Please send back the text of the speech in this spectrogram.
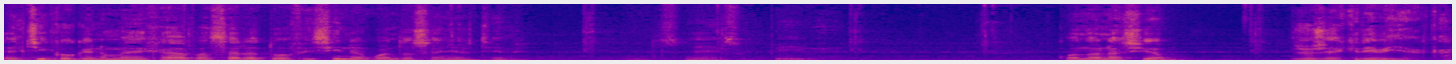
El chico que no me dejaba pasar a tu oficina, ¿cuántos años tiene? No sé, es un pibe. Cuando nació, yo ya escribía acá.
